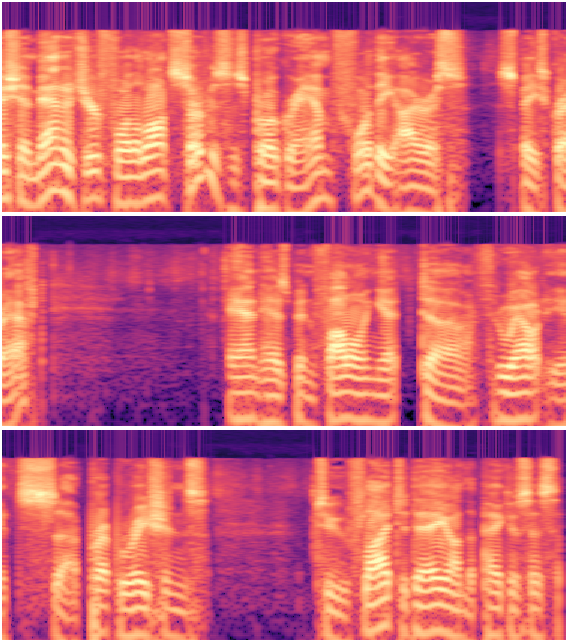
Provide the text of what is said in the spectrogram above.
mission manager for the Launch Services Program for the IRIS spacecraft and has been following it uh, throughout its uh, preparations to fly today on the Pegasus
